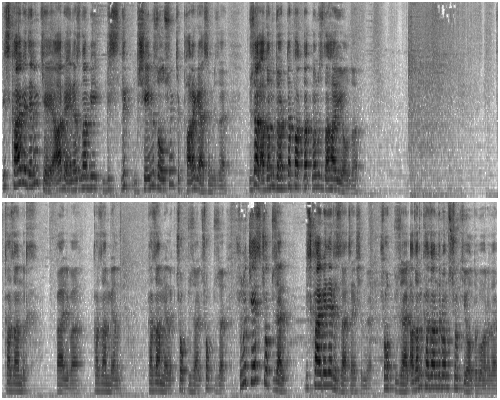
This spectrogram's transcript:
Biz kaybedelim ki abi en azından bir, bir, bir şeyimiz olsun ki para gelsin bize. Güzel adamı dörtte patlatmamız daha iyi oldu. Kazandık galiba. Kazanmayalım. Kazanmayalım. Çok güzel çok güzel. Şunu kes çok güzel. Biz kaybederiz zaten şimdi. Çok güzel. Adamı kazandırmamız çok iyi oldu bu arada.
